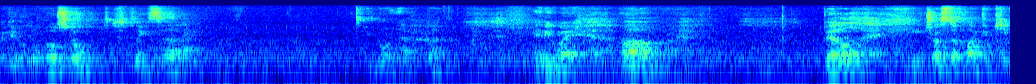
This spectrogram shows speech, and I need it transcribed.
I get a little emotional, just please, uh, ignore that, but anyway, um, Bill, he dressed up like a king.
